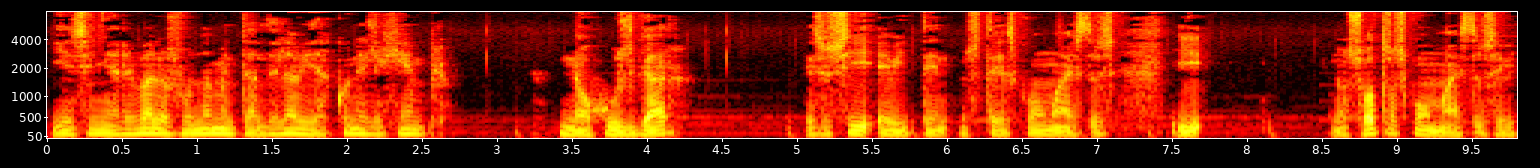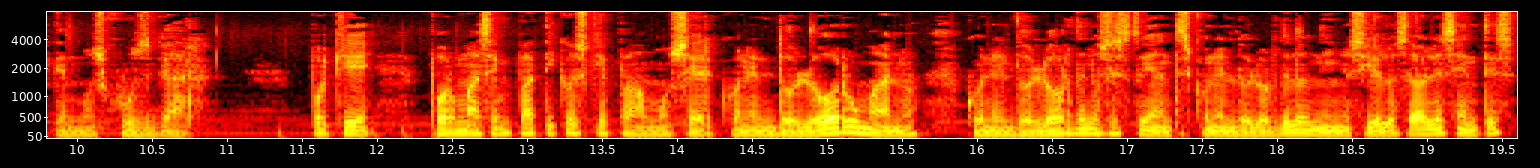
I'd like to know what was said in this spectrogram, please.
y enseñar el valor fundamental de la vida con el ejemplo no juzgar. Eso sí, eviten ustedes como maestros y nosotros como maestros evitemos juzgar. Porque por más empáticos que podamos ser con el dolor humano, con el dolor de los estudiantes, con el dolor de los niños y de los adolescentes,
